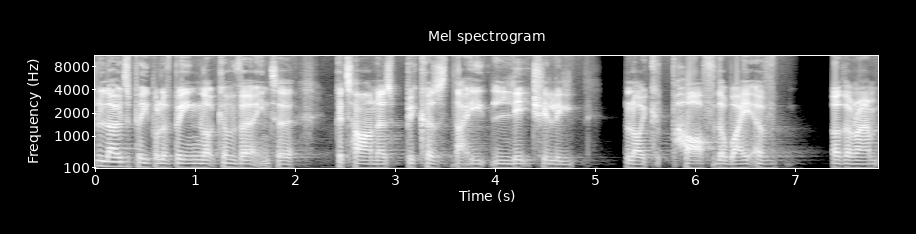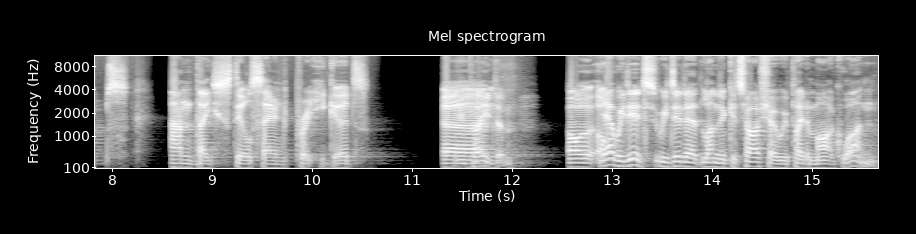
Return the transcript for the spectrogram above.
loads of people have been like converting to katanas because they literally like half the weight of other amps, and they still sound pretty good. you Um, played them. Oh, oh, Yeah, we did. We did at London Guitar Show. We played a Mark One.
